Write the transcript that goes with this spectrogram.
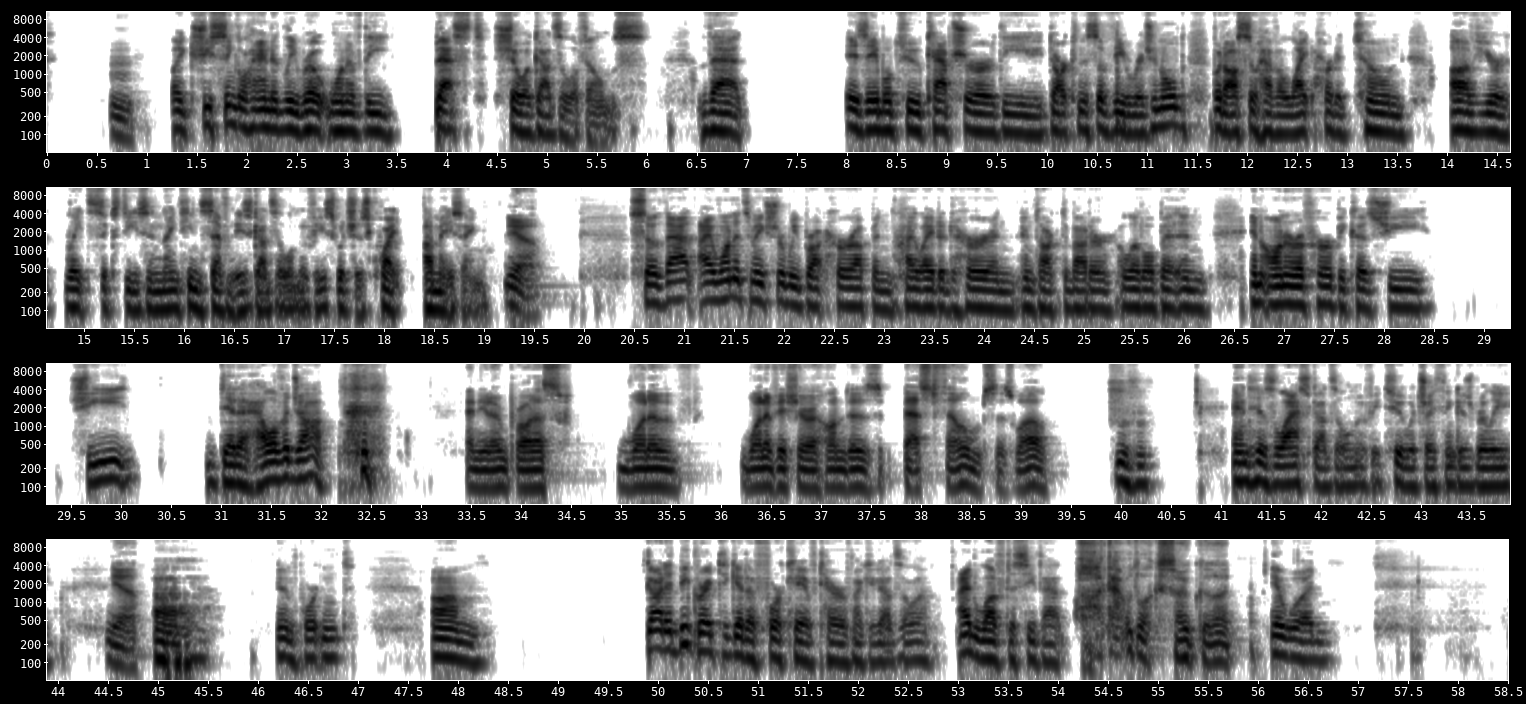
Mm. Like she single handedly wrote one of the best Showa Godzilla films that is able to capture the darkness of the original, but also have a light-hearted tone of your late 60s and 1970s Godzilla movies, which is quite amazing. yeah. So that I wanted to make sure we brought her up and highlighted her and, and talked about her a little bit and in honor of her because she she did a hell of a job. And you know, brought us one of one of Ishiro Honda's best films as well. hmm And his last Godzilla movie too, which I think is really Yeah. uh important. Um God, it'd be great to get a 4K of Terror of Mechagodzilla. I'd love to see that. Oh, that would look so good. It would.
